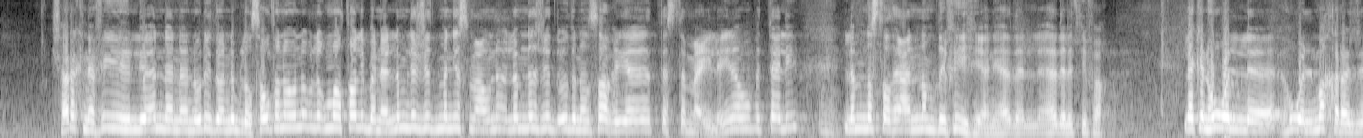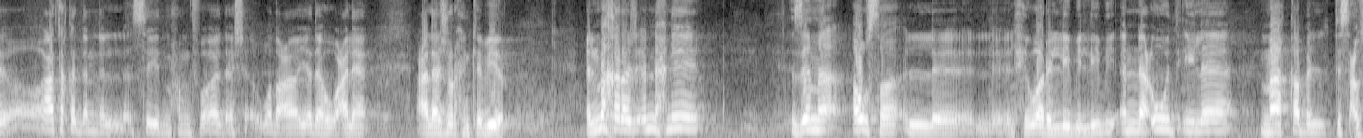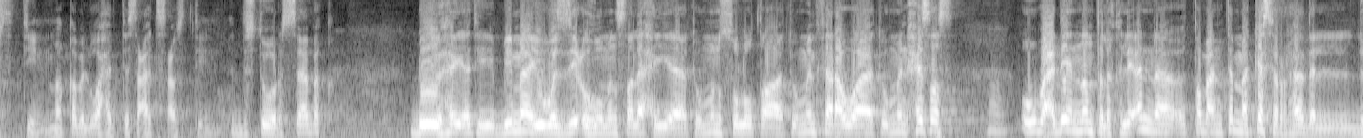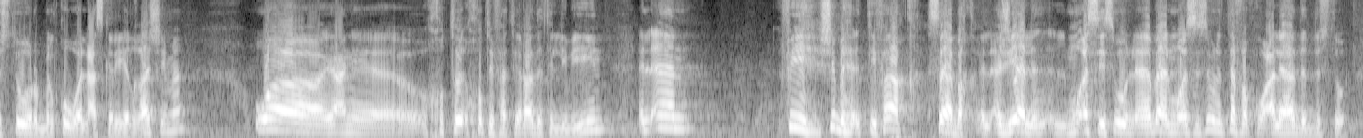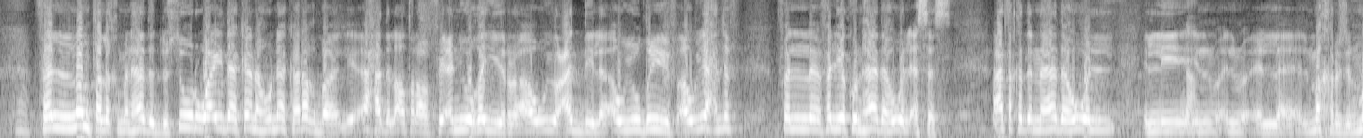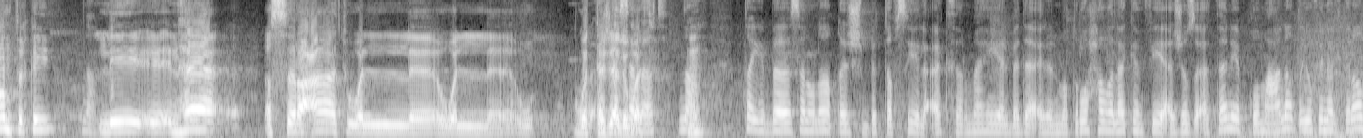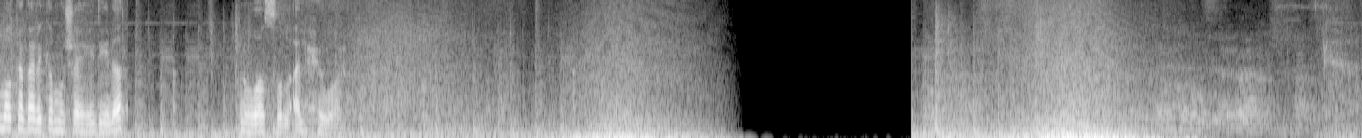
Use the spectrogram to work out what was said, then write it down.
شاركنا فيه لأننا نريد أن نبلغ صوتنا ونبلغ مطالبنا لم نجد من يسمعنا لم نجد أذنا صاغية تستمع إلينا وبالتالي لم نستطع أن نمضي فيه يعني هذا هذا الاتفاق. لكن هو هو المخرج. أعتقد أن السيد محمد فؤاد وضع يده على على جرح كبير. المخرج أن إحنا زي ما أوصى الحوار الليبي الليبي أن نعود إلى ما قبل 69 ما قبل 1 9 69 الدستور السابق بهيئته بما يوزعه من صلاحيات ومن سلطات ومن ثروات ومن حصص. وبعدين ننطلق لأن طبعا تم كسر هذا الدستور بالقوة العسكرية الغاشمة. ويعني خطفت إرادة الليبيين. الآن فيه شبه اتفاق سابق. الأجيال المؤسسون الآباء المؤسسون اتفقوا على هذا الدستور. فلننطلق من هذا الدستور وإذا كان هناك رغبة لأحد الأطراف في أن يغير أو يعدل أو يضيف أو يحذف فليكن هذا هو الأساس. أعتقد أن هذا هو اللي نعم. المخرج المنطقي نعم. لإنهاء الصراعات وال, وال والتجاذبات. نعم. طيب سنناقش بالتفصيل أكثر ما هي البدائل المطروحة ولكن في الجزء الثاني يبقوا معنا ضيوفنا الكرام وكذلك مشاهدينا. نواصل الحوار.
